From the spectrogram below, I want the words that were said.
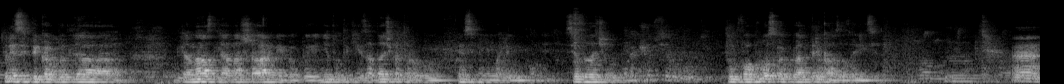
В принципе, как бы для, для нас, для нашей армии, как бы нету таких задач, которые бы, в принципе, не могли выполнить. Все задачи выполняют. Тут вопрос как бы от приказа зависит. Е,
